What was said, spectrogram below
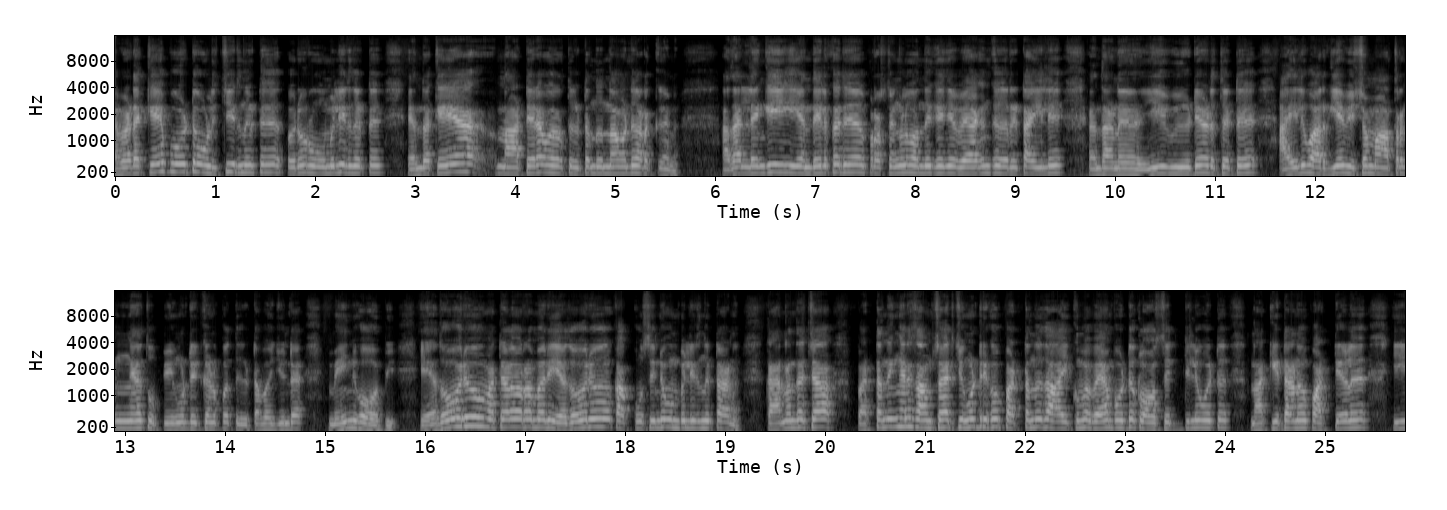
എവിടൊക്കെ പോയിട്ട് ഒളിച്ചിരുന്നിട്ട് ഒരു റൂമിലിരുന്നിട്ട് എന്തൊക്കെയാ നാട്ടുകാരെ തീട്ടം തിന്നാൻ വേണ്ടി നടക്കുകയാണ് അതല്ലെങ്കിൽ എന്തെങ്കിലുമൊക്കെ ഒരു പ്രശ്നങ്ങൾ വന്നു കഴിഞ്ഞാൽ വേഗം കയറിയിട്ട് അതിൽ എന്താണ് ഈ വീഡിയോ എടുത്തിട്ട് അതിൽ വർഗീയ വിഷം മാത്രം ഇങ്ങനെ തുപ്പിയും കൊണ്ടിരിക്കുകയാണ് ഇപ്പോൾ തീട്ട ബൈജുവിന്റെ മെയിൻ ഹോബി ഏതോ ഒരു മറ്റാൾ പറയാൻ മാതിരി ഏതോ ഒരു കക്കൂസിന്റെ മുമ്പിൽ ഇരുന്നിട്ടാണ് കാരണം എന്താ വെച്ചാൽ പെട്ടെന്ന് ഇങ്ങനെ സംസാരിച്ചു കൊണ്ടിരിക്കുമ്പോൾ പെട്ടെന്ന് ഇതായിക്കുമ്പോൾ വേഗം പോയിട്ട് ക്ലോസറ്റിൽ പോയിട്ട് നക്കിയിട്ടാണ് പട്ടികൾ ഈ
